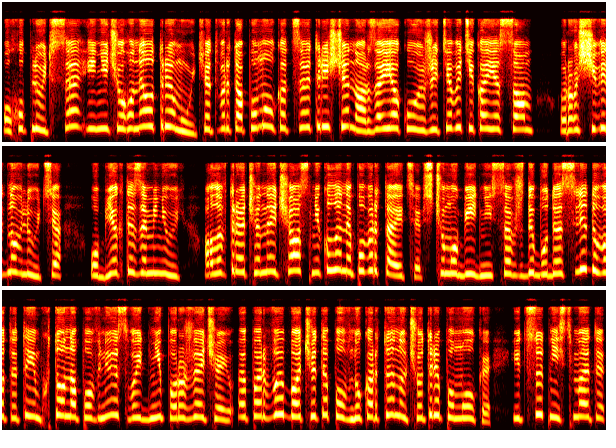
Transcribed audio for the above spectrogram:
охоплюють все і нічого не отримують. Четверта помилка це тріщина, за якою життя витікає сам. Рощі відновлюються, об'єкти замінюють, але втрачений час ніколи не повертається. В чому бідність завжди буде слідувати тим, хто наповнює свої дні порожнечею. Тепер ви бачите повну картину, чотири помилки, відсутність мети,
